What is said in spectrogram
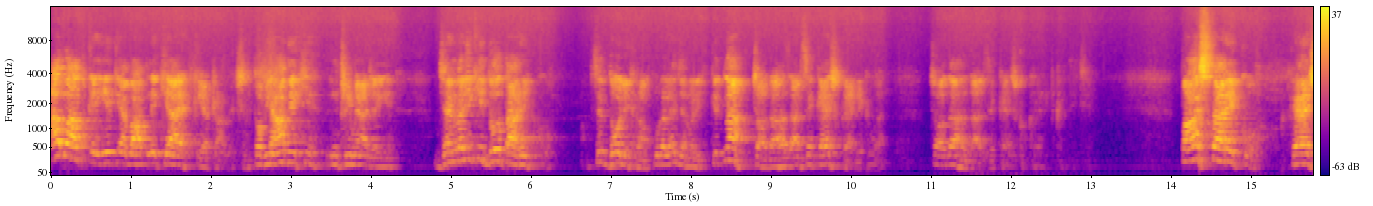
अब आप कहिए कि अब आपने क्या ऐड किया ट्रांजेक्शन तो अब यहाँ देखिए एंट्री में आ जाइए। जनवरी की दो तारीख को सिर्फ़ दो लिख रहा हूँ पूरा है जनवरी। कितना? चौदह हज़ार से कैश क्रेडिट हुआ। चौदह हज़ार से कैश को क्रेडिट कर दीजिए। पाँच तारीख को कैश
